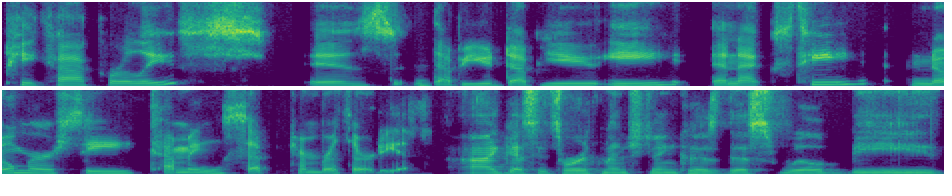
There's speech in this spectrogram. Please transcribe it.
Peacock release is WWE NXT No Mercy coming September 30th. I guess it's worth mentioning because this will be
